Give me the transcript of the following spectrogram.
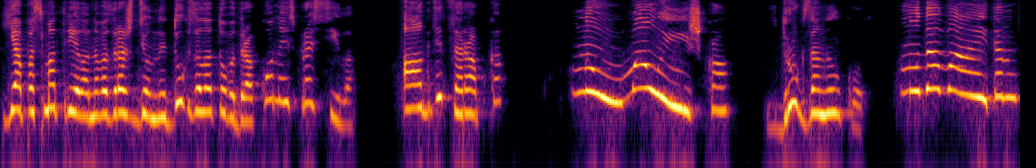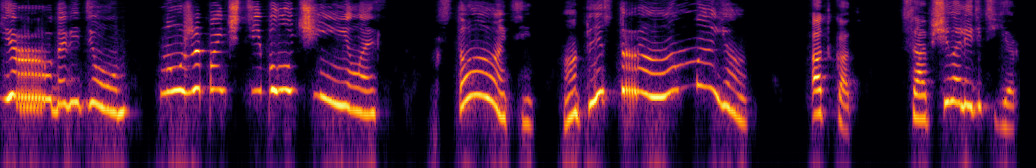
Я посмотрела на возрожденный дух золотого дракона и спросила, «А где царапка?» «Ну, малышка!» Вдруг заныл кот. «Ну, давай Тангеру доведем! Ну, уже почти получилось! Кстати, а ты странная!» «Откат!» — сообщила леди Тьер.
